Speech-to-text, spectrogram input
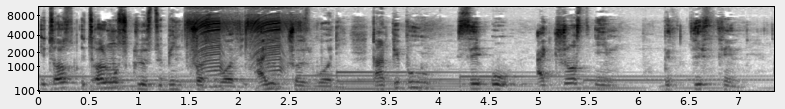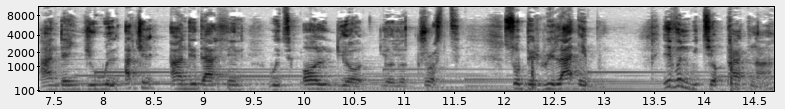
it also it's almost close to being trustworthy. Are you trustworthy? Can people say oh i trust him with this thing and then you will actually handle that thing with all your your, your trust? So be reliable even with your partner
